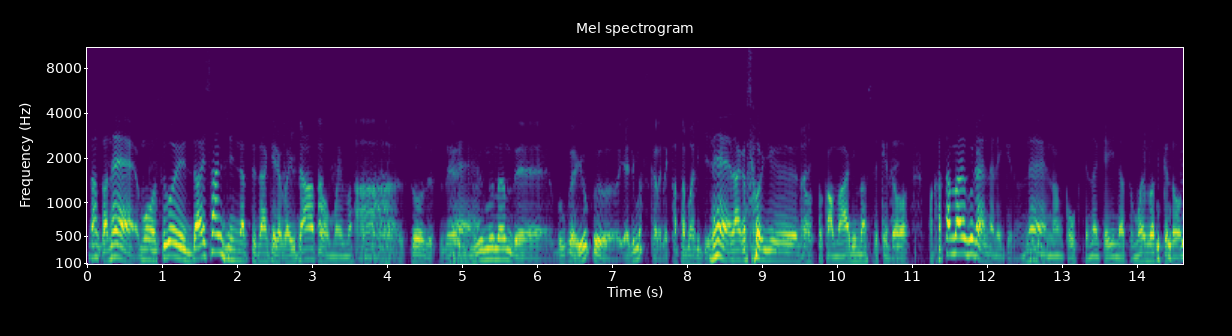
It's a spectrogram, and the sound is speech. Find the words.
なんかねもうすごい大惨事になってなければいいなとは思いますけ ああど。そうですね、ええ。ズームなんで僕らよくやりますからね塊芸ねなんかそういうのとかもありますけど、まあ、固まるぐらいならいいけどね、うん。なんか起きてなきゃいいなと思いますけど。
